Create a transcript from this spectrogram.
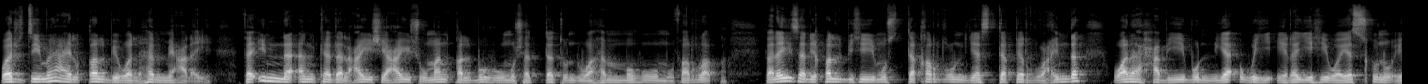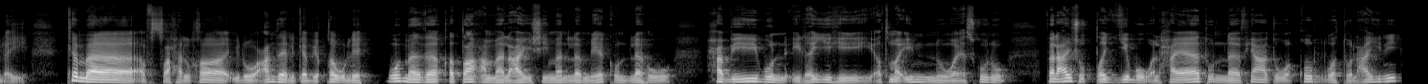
واجتماع القلب والهم عليه. فإن أنكد العيش عيش من قلبه مشتت وهمه مفرق. فليس لقلبه مستقر يستقر عنده ولا حبيب يأوي إليه ويسكن إليه. كما أفصح القائل عن ذلك بقوله وما ذاق طعم العيش من لم يكن له؟ حبيب إليه يطمئن ويسكن. فالعيش الطيب والحياة النافعة وقرة العين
